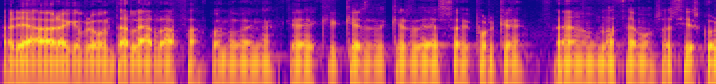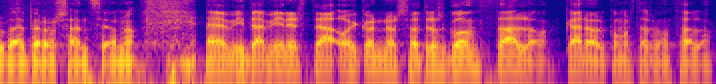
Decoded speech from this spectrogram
Habría, habrá que preguntarle a Rafa cuando venga qué, qué- qué es, de, eso y por qué. Sea, lo hacemos, así es culpa de Perro Sánchez o no. Em, y también está hoy con nosotros Gonzalo. Carol, ¿cómo estás, Gonzalo?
